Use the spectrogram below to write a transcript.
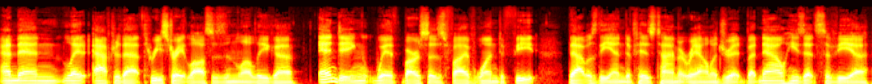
And then late after that, three straight losses in La Liga, ending with Barca's 5 1 defeat. That was the end of his time at Real Madrid. But now he's at Sevilla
